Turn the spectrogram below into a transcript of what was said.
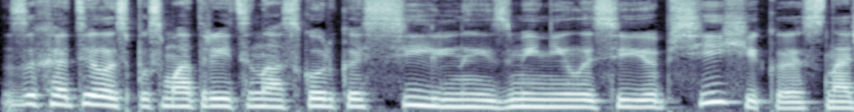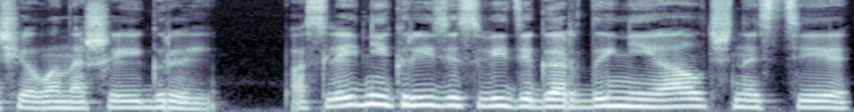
Захотелось посмотреть, насколько сильно изменилась ее психика с начала нашей игры. Последний кризис в виде гордыни и алчности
